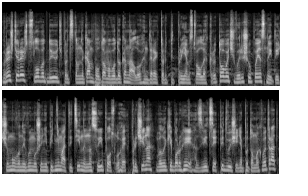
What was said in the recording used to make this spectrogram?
Врешті-решт слово дають представникам Полтава водоканалу. Гендиректор підприємства Олег Критович вирішив пояснити, чому вони вимушені піднімати ціни на свої послуги. Причина великі борги, а звідси підвищення питомих витрат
